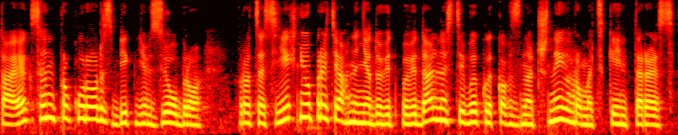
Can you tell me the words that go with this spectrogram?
та екс-генпрокурор Збігнєв Зьобро. Процес їхнього притягнення до відповідальності викликав значний громадський інтерес.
